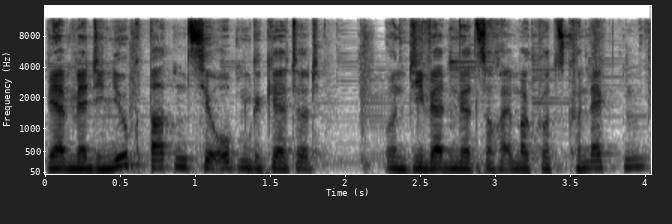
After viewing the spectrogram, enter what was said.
Wir haben ja die Nuke-Buttons hier oben gegettet und die werden wir jetzt noch einmal kurz connecten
